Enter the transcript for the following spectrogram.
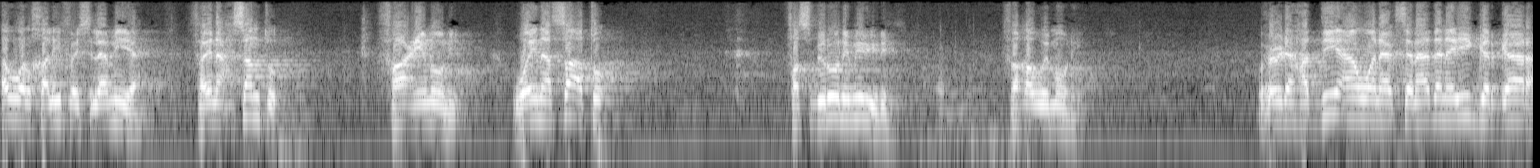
awal khaliifa islaamiya fain axsantu faacinuunii wain asa'tu fasbiruunii miyuu faqawimuunii wuxuu yidhi haddii aan wanaagsanaadana ii gargaara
